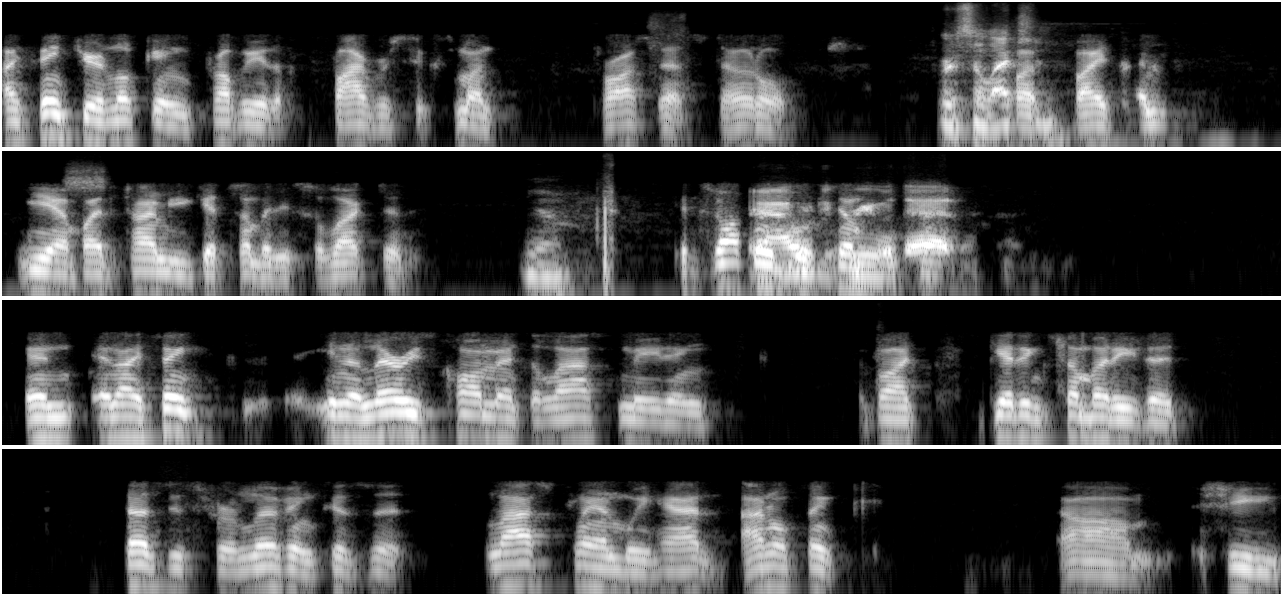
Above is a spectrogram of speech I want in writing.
I think you're looking probably at a five or six month process total. For selection? But by, the time- yeah, by the time you get somebody selected, Yeah. it's not. Yeah, I would agree simple. with that. And, and I think, you know, Larry's comment the last meeting about getting somebody that does this for a living, because the last plan we had, I don't think, um, she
